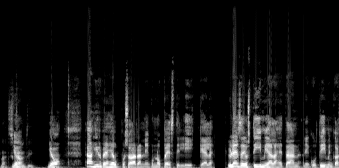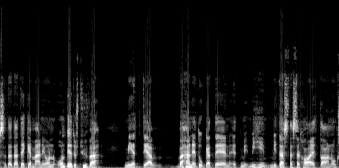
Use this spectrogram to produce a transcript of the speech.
lähtisi Joo. käyntiin? Joo, tämä on hirveän helppo saada niin kuin nopeasti liikkeelle. Yleensä jos tiimiä lähdetään niin kuin tiimin kanssa tätä tekemään, niin on, on tietysti hyvä miettiä vähän etukäteen, että mi, mihin, mitä tässä haetaan, onko,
